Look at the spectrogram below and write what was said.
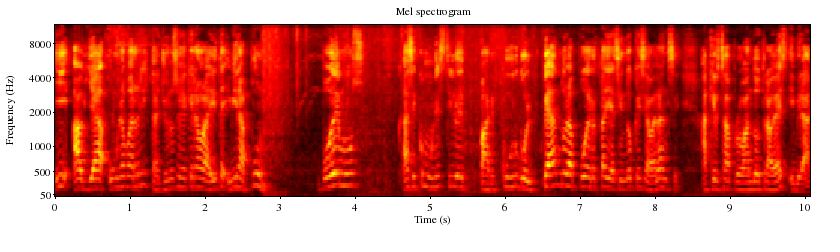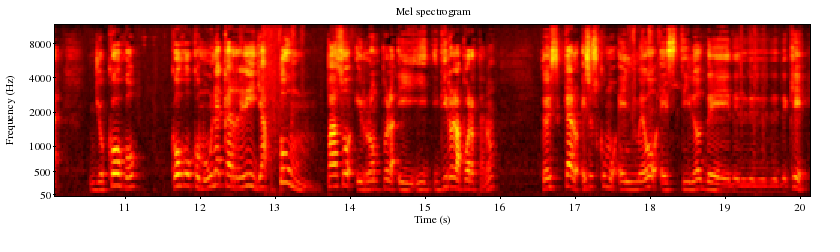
Y había una barrita, yo no sabía que era barrita y mira, pum Podemos hacer como un estilo de parkour golpeando la puerta y haciendo que se abalance Aquí lo estaba probando otra vez y mira, yo cojo, cojo como una carrerilla, pum Paso y rompo la, y, tiro la puerta, ¿no? Entonces, claro, eso es como el nuevo estilo de, de, de, de, de ¿qué?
